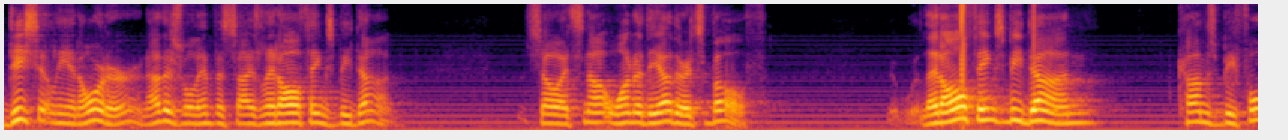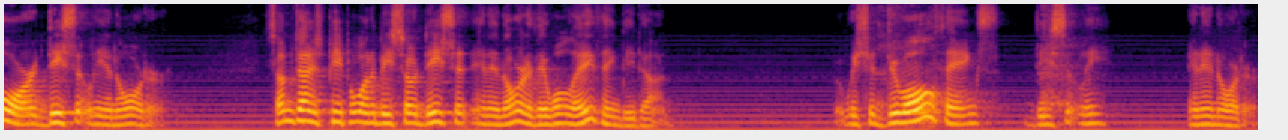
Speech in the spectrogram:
decently in order, and others will emphasize let all things be done. So it's not one or the other, it's both. Let all things be done comes before decently in order. Sometimes people want to be so decent and in order, they won't let anything be done. But we should do all things decently and in order.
